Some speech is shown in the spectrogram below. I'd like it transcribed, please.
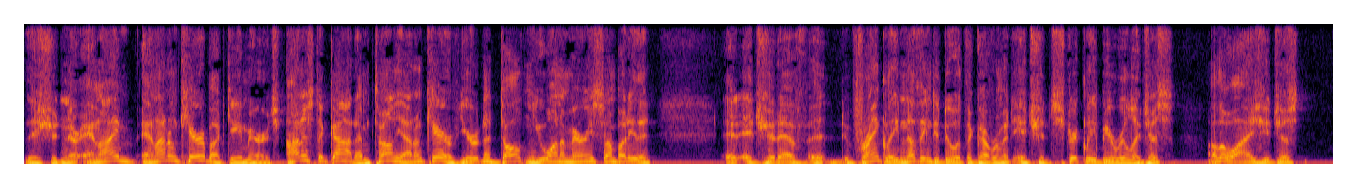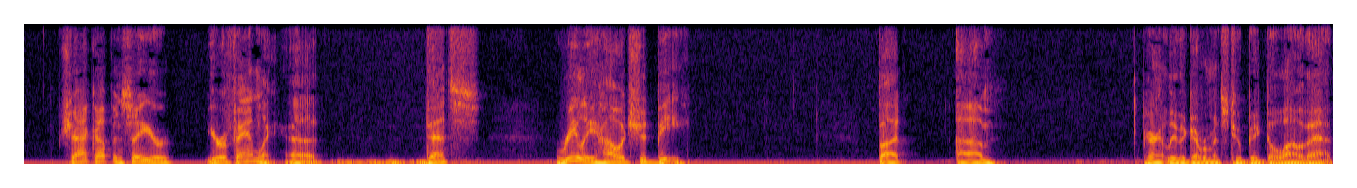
This should never. And I'm and I don't care about gay marriage. Honest to God, I'm telling you, I don't care if you're an adult and you want to marry somebody that. It, it should have, uh, frankly, nothing to do with the government. It should strictly be religious. Otherwise, you just shack up and say you're you're a family. Uh, that's really how it should be. But um, apparently, the government's too big to allow that.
